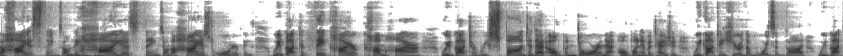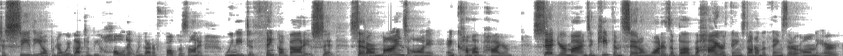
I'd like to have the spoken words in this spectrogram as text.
The highest things, on the mm-hmm. highest things, on the highest order of things. We've got to think higher, come higher. We've got to respond to that open door and that open invitation. We got to hear the voice of God. We've got to see the open door. We've got to behold it. We've got to focus on it. We need to think about it, set, set our minds on it, and come up higher. Set your minds and keep them set on what is above, the higher things, not on the things that are on the earth.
